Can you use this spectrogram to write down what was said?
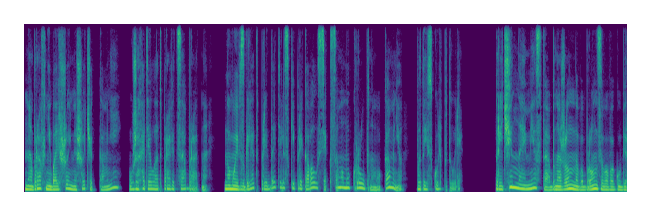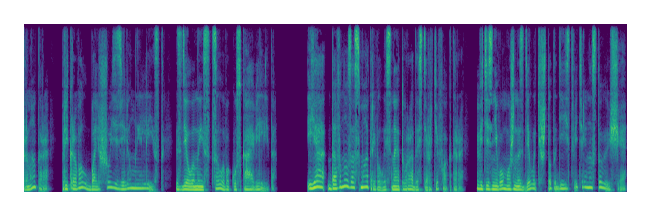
Набрав небольшой мешочек камней, уже хотела отправиться обратно, но мой взгляд предательски приковался к самому крупному камню в этой скульптуре. Причинное место обнаженного бронзового губернатора прикрывал большой зеленый лист, сделанный из целого куска авелита. Я давно засматривалась на эту радость артефактора, ведь из него можно сделать что-то действительно стоящее.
